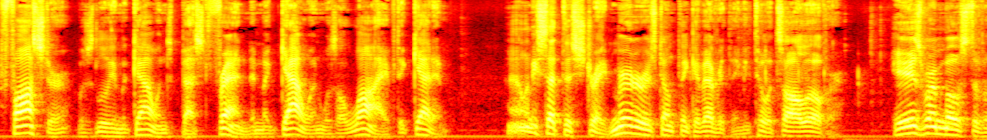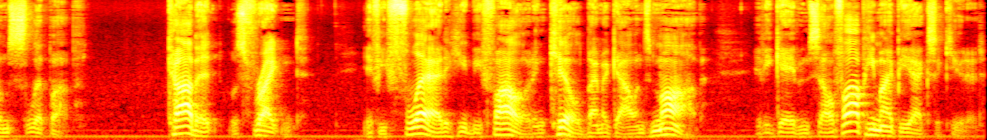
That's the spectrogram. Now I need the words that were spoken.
Foster was Louis McGowan's best friend, and McGowan was alive to get him. Now, let me set this straight. Murderers don't think of everything until it's all over. Here's where most of them slip up. Cobbett was frightened. If he fled, he'd be followed and killed by McGowan's mob. If he gave himself up, he might be executed.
